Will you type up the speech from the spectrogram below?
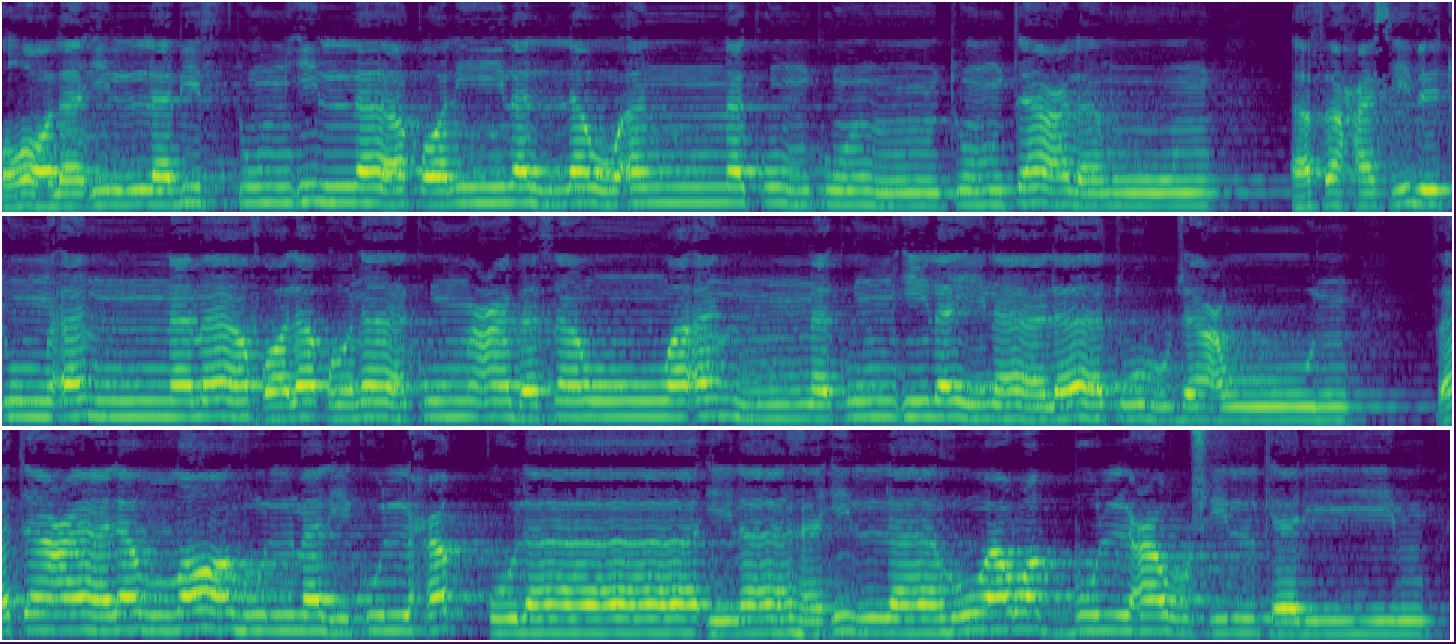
قال إن لبثتم إلا قليلا لو أنكم كنتم تعلمون أفحسبتم أنما خلقناكم عبثا وأنكم إلينا لا ترجعون فتعالى الله الملك الحق لا إله إلا هو رب العرش الكريم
